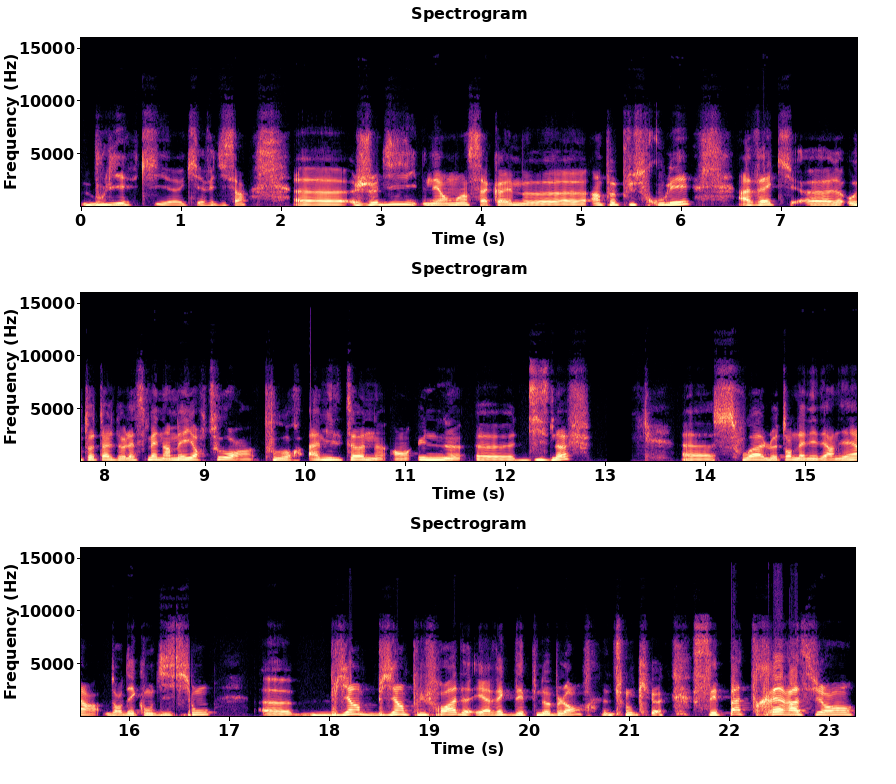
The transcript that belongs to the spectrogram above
Boulier qui, euh, qui avait dit ça. Euh, jeudi, néanmoins, ça a quand même euh, un peu plus roulé, avec au total de la semaine un meilleur tour pour Hamilton en 1.19, euh, soit le temps de l'année dernière, dans des conditions bien bien plus froides et avec des pneus blancs. Donc euh, c'est pas très rassurant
